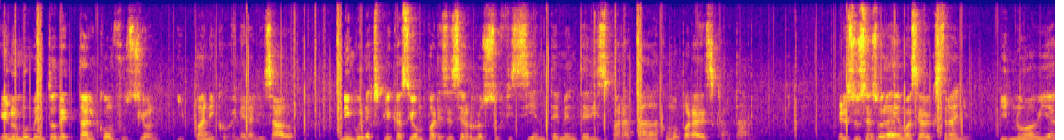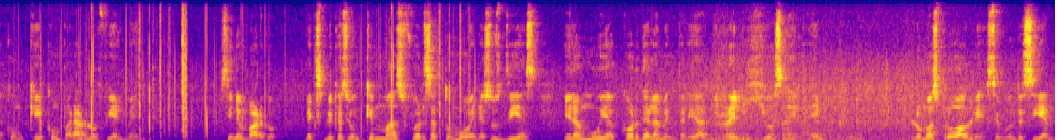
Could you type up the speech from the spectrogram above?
En un momento de tal confusión y pánico generalizado, ninguna explicación parece ser lo suficientemente disparatada como para descartarlo. El suceso era demasiado extraño y no había con qué compararlo fielmente. Sin embargo, la explicación que más fuerza tomó en esos días era muy acorde a la mentalidad religiosa de la época. Lo más probable, según decían,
